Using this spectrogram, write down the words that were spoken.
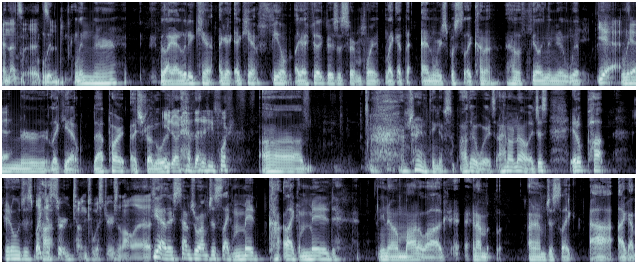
and that's it. Lindner. Like I literally can't. I, I can't feel. Like I feel like there's a certain point, like at the end, where you're supposed to like kind of have a feeling in your lip. yeah, yeah. Like yeah, that part I struggle with. You don't have that anymore. Um, I'm trying to think of some other words. I don't know. It just it'll pop. It'll just Like pop. just certain tongue twisters and all that. yeah, there's times where I'm just like mid, like mid, you know, monologue, and I'm, and I'm just like ah, I got.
